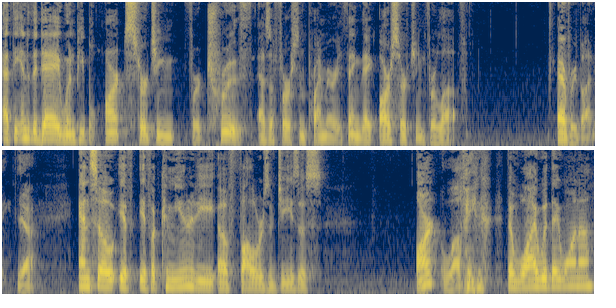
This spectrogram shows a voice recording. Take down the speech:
at the end of the day, when people aren't searching for truth as a first and primary thing, they are searching for love. Everybody. Yeah. And so if, if a community of followers of Jesus aren't loving, then why would they want to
